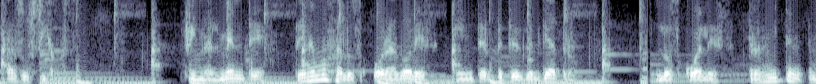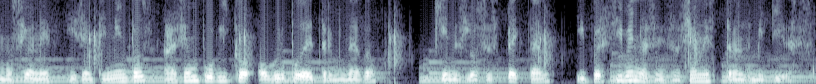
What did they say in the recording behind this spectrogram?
a sus hijos. Finalmente, tenemos a los oradores e intérpretes del teatro, los cuales transmiten emociones y sentimientos hacia un público o grupo determinado, quienes los expectan y perciben las sensaciones transmitidas.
